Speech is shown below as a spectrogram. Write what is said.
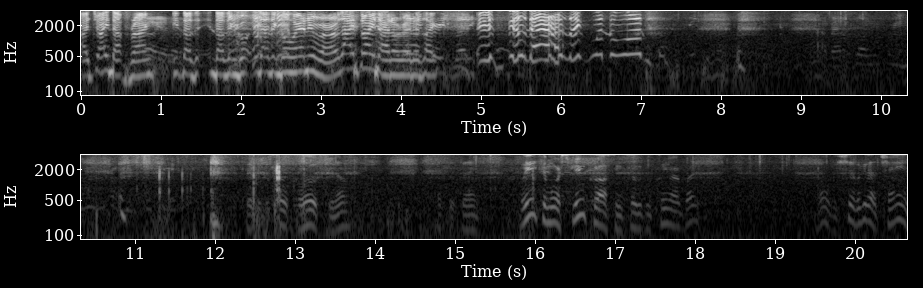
I tried that, Frank. Oh, yeah, It doesn't. It doesn't go. It doesn't go anywhere. I tried that already. It's like it's still there. I was like, what the what? Because it's so you know? That's the thing. We need some more stream crossings so we can clean our bikes. Holy shit, look at that chain.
